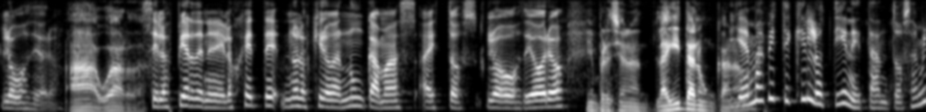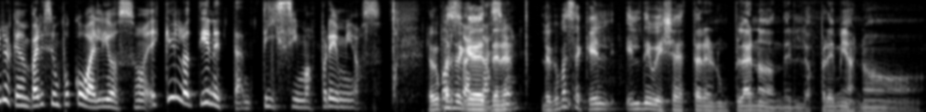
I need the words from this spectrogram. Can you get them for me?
globos de oro. Ah, guarda. Se los pierden en el ojete, no los quiero ver nunca más a estos globos de oro. Impresionante. La guita nunca, ¿no? Y además, viste que él lo tiene tantos. A mí lo que me parece un poco valioso es que él lo tiene tantísimos premios. lo que pasa es que debe tener, lo que pasa es que él, él debe ya estar en un plano donde los premios no.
